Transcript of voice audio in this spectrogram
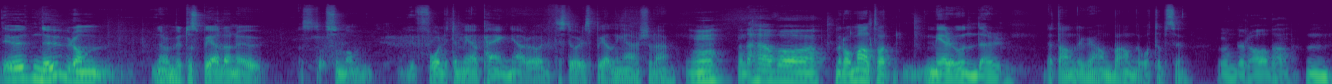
det är nu de, när de är ute och spelar nu, som de får lite mer pengar och lite större spelningar sådär. Mm. Men det här var Men de har alltid varit mer under ett undergroundband, Autopsy. under radarn. Mm.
